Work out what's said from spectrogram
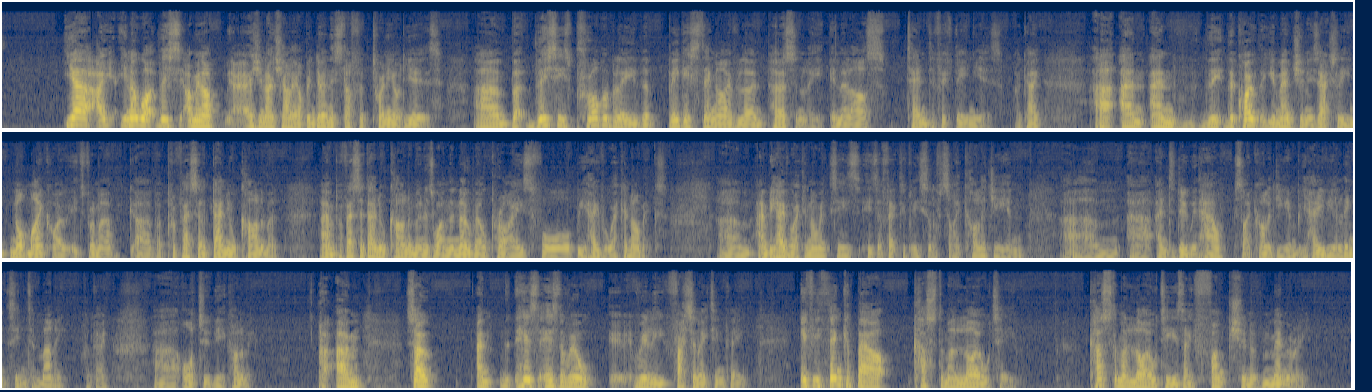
Yeah, I you know what this I mean I as you know Charlie I've been doing this stuff for 20 odd years. Um, but this is probably the biggest thing I've learned personally in the last 10 to 15 years, okay? Uh, and and the, the quote that you mentioned is actually not my quote. It's from a, uh, a Professor Daniel Kahneman. And Professor Daniel Kahneman has won the Nobel Prize for behavioral economics. Um, and behavioral economics is is effectively sort of psychology and um, uh, and to do with how psychology and behavior links into money, okay, uh, or to the economy. Uh, um, so, and here's here's the real really fascinating thing. If you think about customer loyalty, customer loyalty is a function of memory,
